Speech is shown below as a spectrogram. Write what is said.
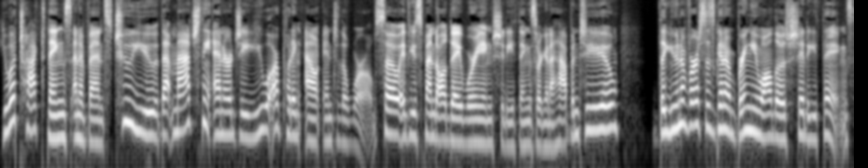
you attract things and events to you that match the energy you are putting out into the world. So if you spend all day worrying shitty things are going to happen to you, the universe is going to bring you all those shitty things.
